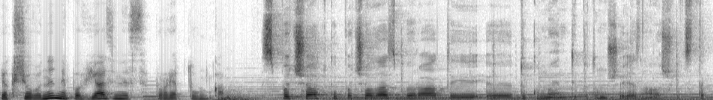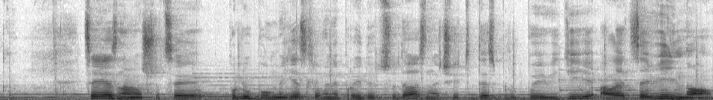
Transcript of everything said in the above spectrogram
якщо вони не пов'язані з порятунком. Спочатку почала збирати е, документи, тому що я знала, що це таке. Це я знала, що це по-любому, якщо вони пройдуть сюди, значить десь будуть бойові дії, але це війна.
